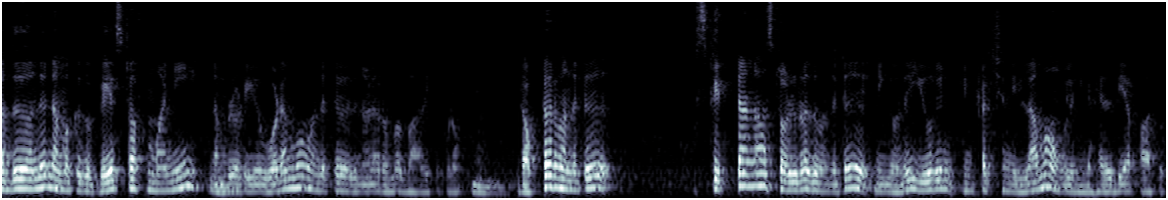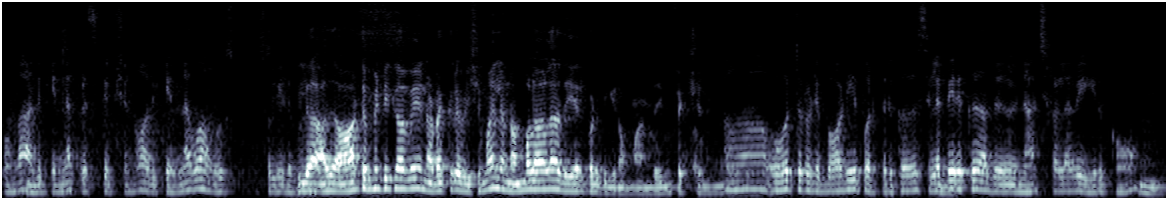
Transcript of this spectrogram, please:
அது வந்து நமக்கு வேஸ்ட் ஆஃப் மணி நம்மளுடைய உடம்பும் வந்துட்டு இதனால ரொம்ப பாதிக்கப்படும். டாக்டர் வந்துட்டு ஸ்ட்ரிக்டாக சொல்கிறது வந்துட்டு நீங்கள் வந்து யூரின் இன்ஃபெக்ஷன் இல்லாமல் உங்களை நீங்கள் ஹெல்த்தியாக பார்த்துக்கோங்க. அதுக்கு என்ன ப்ரிஸ்கிரிப்ஷனோ அதுக்கு என்னவோ அவங்க சொ- சொல்லிடுவாங்க? இல்லை அது ஆட்டோமேட்டிக்காகவே நடக்கிற விஷயமா? இல்லை நம்மளால அதை ஏற்படுத்திக்கிறோமா அந்த இன்ஃபெக்ஷன் ஒவ்வொருத்தருடைய பாடியை பொறுத்து இருக்கு சில. பேருக்கு அது நேச்சுரலாகவே இருக்கும்.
